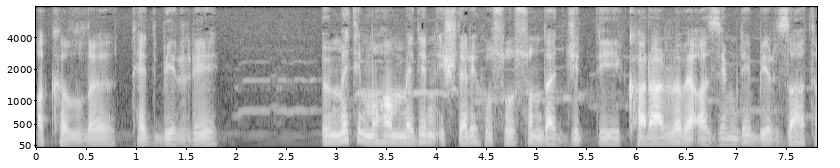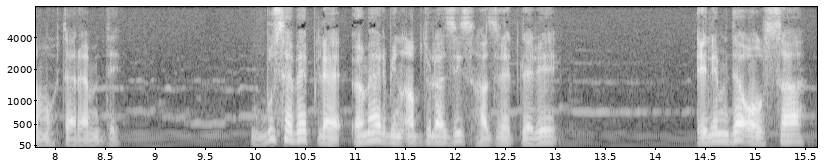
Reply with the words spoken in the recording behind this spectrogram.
akıllı, tedbirli, ümmeti Muhammed'in işleri hususunda ciddi, kararlı ve azimli bir zat-ı muhteremdi. Bu sebeple Ömer bin Abdülaziz Hazretleri, elimde olsa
